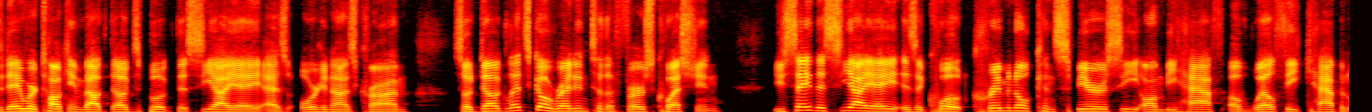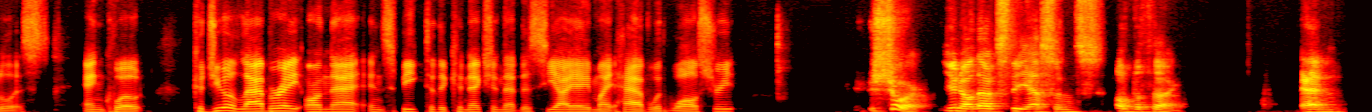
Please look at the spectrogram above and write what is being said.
Today, we're talking about Doug's book, The CIA as Organized Crime. So, Doug, let's go right into the first question. You say the CIA is a quote, criminal conspiracy on behalf of wealthy capitalists, end quote. Could you elaborate on that and speak to the connection that the CIA might have with Wall Street? Sure. You know, that's the essence of the thing. And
